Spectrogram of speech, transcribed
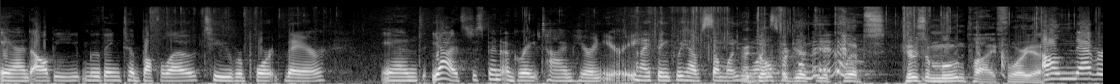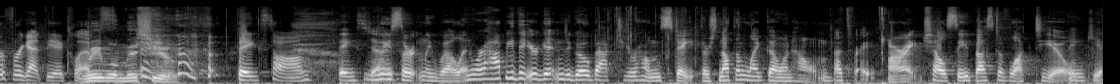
and I'll be moving to Buffalo to report there. And yeah, it's just been a great time here in Erie. And I think we have someone who and wants don't forget the in. eclipse. Here's a moon pie for you. I'll never forget the eclipse. We will miss you. Thanks, Tom. Thanks, Jen. We certainly will. And we're happy that you're getting to go back to your home state. There's nothing like going home. That's right. All right, Chelsea, best of luck to you. Thank you.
